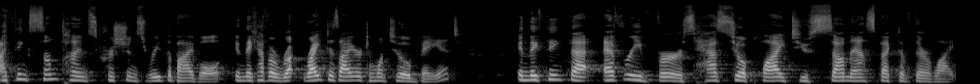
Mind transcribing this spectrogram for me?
I think sometimes Christians read the Bible and they have a right desire to want to obey it, and they think that every verse has to apply to some aspect of their life.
